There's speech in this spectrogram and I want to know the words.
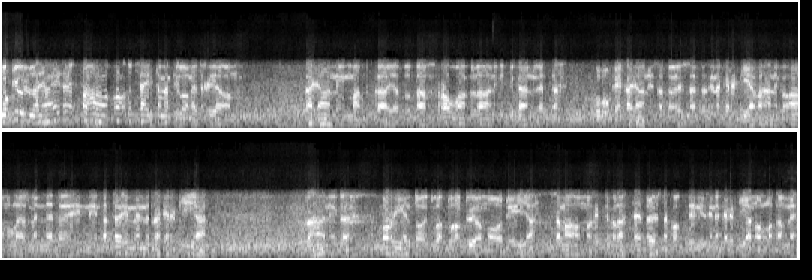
No kyllä, ja ei se nyt paha ole. 37 kilometriä on Kajaaniin matkaa ja tota, rouva on kyllä ainakin tykännyt, että kulkee Kajaanissa töissä, että siinä kerkiää vähän niin kuin aamulla, jos menee töihin, niin tai töihin mennessä kerkiää vähän niin kuin orientoitua tuohon työmoodiin ja sama homma sitten kun lähtee töistä kotiin, niin siinä kerkiää nollata ne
